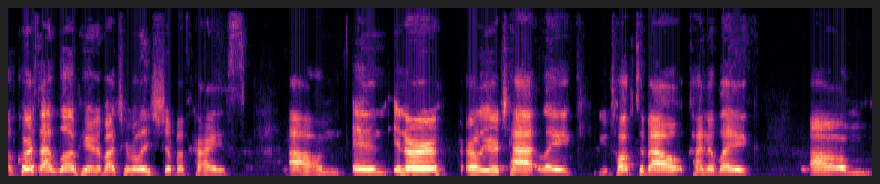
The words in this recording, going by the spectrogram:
of course, I love hearing about your relationship with Christ. Um, and in our earlier chat, like, you talked about kind of like um,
